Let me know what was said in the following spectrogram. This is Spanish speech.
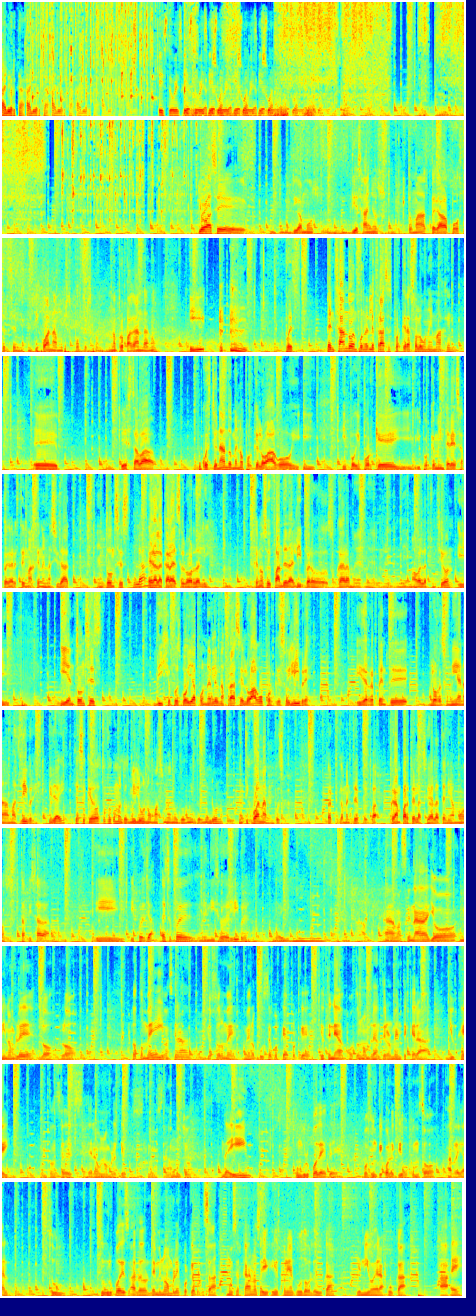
Alerta, alerta, alerta, alerta, alerta, alerta. Esto es Guerrilla Visual, Visual, Visual, Visual, Yo hace, digamos, 10 años, un poquito más, pegaba pósters en, en Tijuana, muchos pósters con una propaganda, ¿no? Y pues pensando en ponerle frases porque era solo una imagen, eh, estaba cuestionándome, ¿no? ¿Por qué lo hago y, y, y y por qué y, por qué me interesa pegar esta imagen en la ciudad? Entonces era la cara de Salvador Dalí. Que no soy fan de Dalí, pero su cara me, me- me- me llamaba la atención y, y entonces dije, pues voy a ponerle una frase, lo hago porque soy libre. Y de repente lo resumía nada más libre. Y de ahí ya se quedó. Esto fue como el 2001, más o menos, 2000, 2001. En Tijuana, pues prácticamente pues, va- gran parte de la ciudad la teníamos tapizada, ¿no? Y, y pues ya, ese fue el inicio de libre, ¿no? De ahí. Ah, más que nada yo mi nombre lo, lo, lo tomé y más que nada yo solo me, me lo puse. ¿Por qué? Porque yo tenía otro nombre anteriormente que era UK. Entonces era un nombre que, pues, me gustaba mucho. De ahí un grupo de, de pues colectivo comenzó a rayar su, su grupo de alrededor de mi nombre. ¿Por qué? Porque estaba muy cercanos. Ellos, ellos ponían UWK y el mío era UKAE.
